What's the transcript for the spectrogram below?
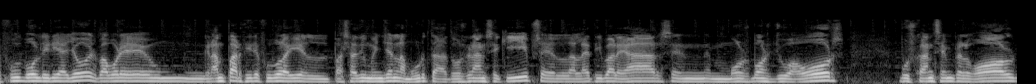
futbol, diria jo. Es va veure un gran partit de futbol ahir el passat diumenge en la Murta. Dos grans equips, l'Atleti Balears, en, en molts bons jugadors, buscant sempre el gol,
